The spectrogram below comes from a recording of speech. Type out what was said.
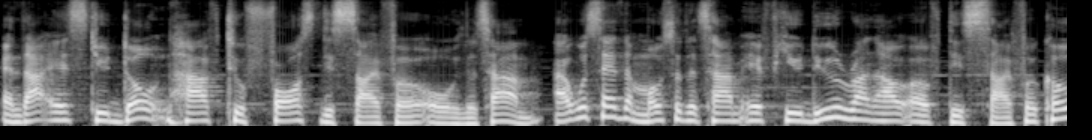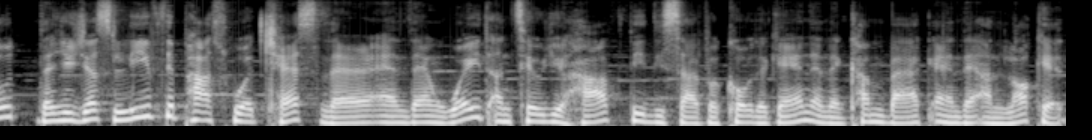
and that is you don't have to force decipher all the time. I would say that most of the time if you do run out of decipher code then you just leave the password chest there and then wait until you have the decipher code again and then come back and and then unlock it.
